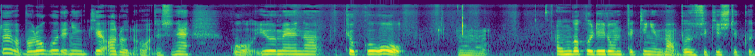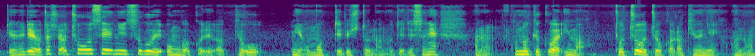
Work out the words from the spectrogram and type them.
例えばブログで人気あるのはですねこう有名な曲を、うん音楽理論的にま分析していくっていうので私は調性にすごい音楽では興味を持ってる人なのでですねあのこの曲は今都庁長から急にあの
